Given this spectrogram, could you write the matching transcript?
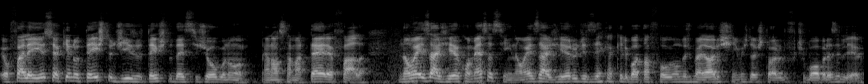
eu falei isso e aqui no texto diz, o texto desse jogo no, na nossa matéria fala, não é exagero, começa assim, não é exagero dizer que aquele Botafogo é um dos melhores times da história do futebol brasileiro.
